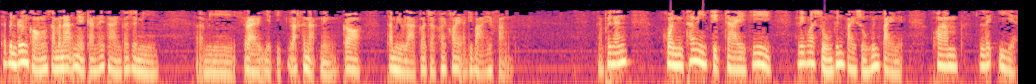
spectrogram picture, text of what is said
ถ้าเป็นเรื่องของสมณะเนี่ยการให้ทานก็จะมีมีรายละเอียดอีกลักษณะหนึ่ง ก็ถ้ามีเวลาก็จะค่อย ๆ อธิบายให้ฟังเพราะฉะนั้นคนถ้ามีจิตใจที่เรียกว่าสูงขึ้นไปสูงขึ้นไปเนี่ย ความละเอียด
